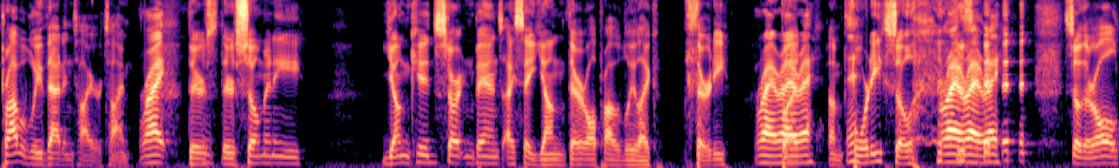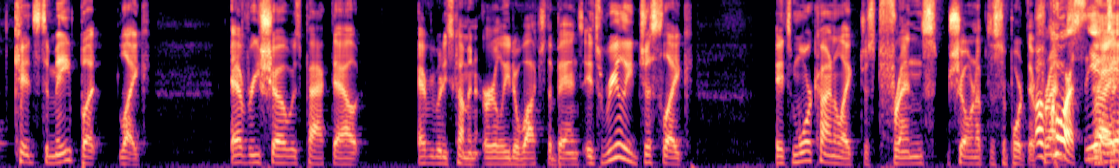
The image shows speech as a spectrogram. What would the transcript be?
probably that entire time. Right. There's there's so many young kids starting bands. I say young, they're all probably like 30. Right, right, right. I'm Eh. 40, so Right, right, right. so they're all kids to me, but like every show is packed out. Everybody's coming early to watch the bands. It's really just like it's more kind of like just friends showing up to support their Of friends. Of course, yeah, That's- yeah,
